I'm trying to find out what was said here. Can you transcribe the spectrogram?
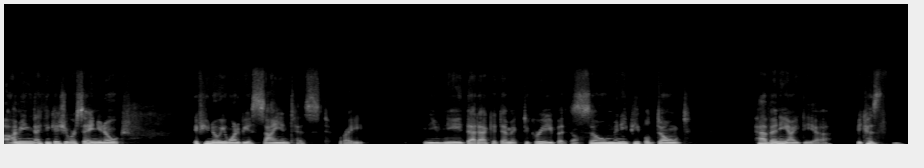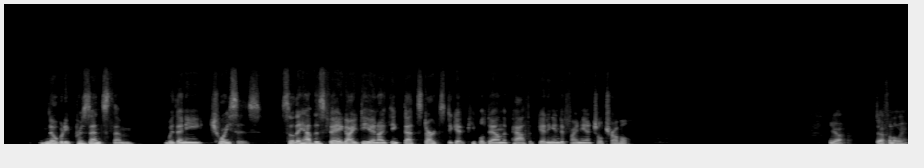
I mean, I think as you were saying, you know, if you know you want to be a scientist, right? you need that academic degree but yeah. so many people don't have any idea because nobody presents them with any choices so they have this vague idea and i think that starts to get people down the path of getting into financial trouble yeah definitely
